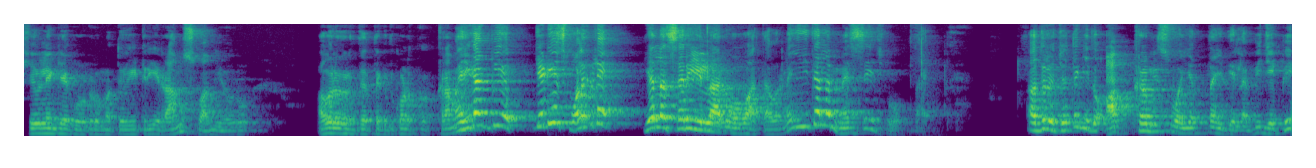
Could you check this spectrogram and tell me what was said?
ಶಿವಲಿಂಗೇಗೌಡರು ಮತ್ತು ಇ ಟಿ ರಾಮಸ್ವಾಮಿಯವರು ಅವರ ವಿರುದ್ಧ ತೆಗೆದುಕೊಂಡು ಕ್ರಮ. ಹೀಗಾಗಿ ಜೆ ಡಿ ಎಸ್ ಒಳಗಡೆ ಎಲ್ಲ ಸರಿ ಇಲ್ಲ ಅನ್ನುವ ವಾತಾವರಣ, ಇದೆಲ್ಲ ಮೆಸೇಜ್ ಹೋಗ್ತಾ ಇತ್ತು ಅದರ ಜೊತೆಗೆ ಇದು ಆಕ್ರಮಿಸುವ ಯತ್ನ ಇದೆಯಲ್ಲ ಬಿ ಜೆ ಪಿ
